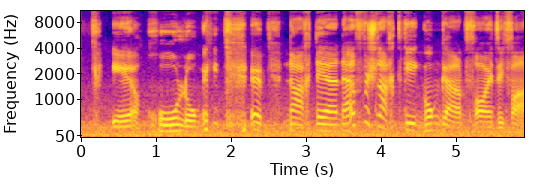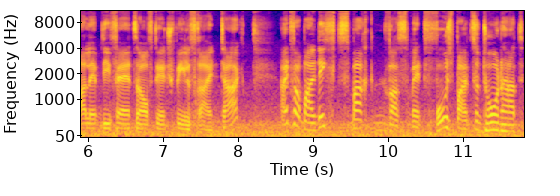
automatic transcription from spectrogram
Erholung. Nach der Nervenschlacht gegen Ungarn freuen sich vor allem die Fans auf den spielfreien Tag. Einfach mal nichts machen, was mit Fußball zu tun hat.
